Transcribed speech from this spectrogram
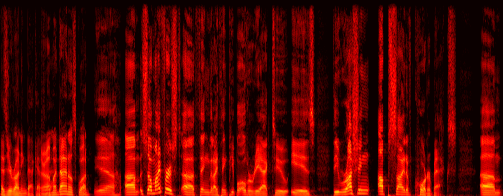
as your running back after they're on that. my Dino squad. Yeah. Um, so my first uh, thing that I think people overreact to is the rushing upside of quarterbacks. Um,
